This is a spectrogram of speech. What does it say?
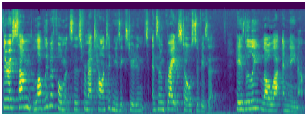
There are some lovely performances from our talented music students and some great stalls to visit. Here's Lily, Lola, and Nina.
